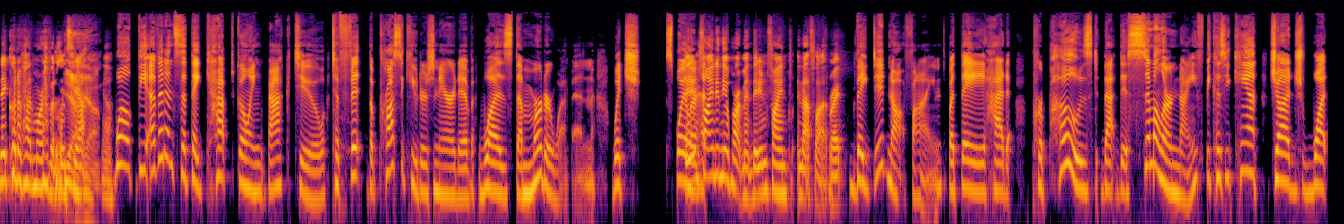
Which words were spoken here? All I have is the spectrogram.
They could have had more evidence. Yeah, yeah. yeah. yeah. Well, the evidence that they kept going back to to fit the prosecutor's narrative was the murder weapon, which spoiler they didn't find in the apartment they didn't find in that flat right they did not find but they had proposed that this similar knife, because you can't judge what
